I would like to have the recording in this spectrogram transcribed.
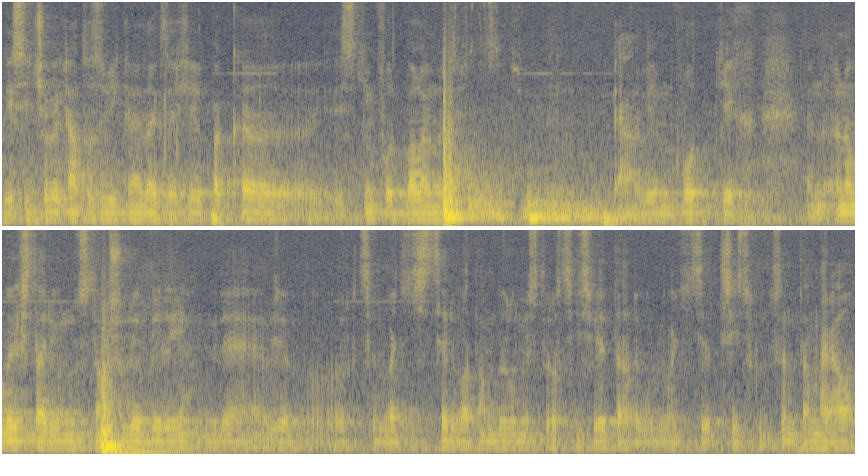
když si člověk na to zvykne, tak zažije pak eh, s tím fotbalem já nevím, od těch nových stadionů, co tam všude byli, kde že v roce 2002 tam bylo mistrovství světa, nebo 2003 jsem tam hrál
